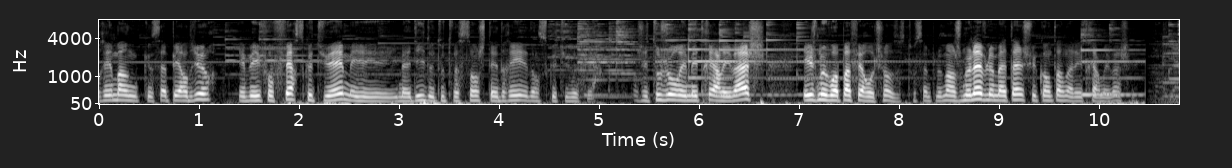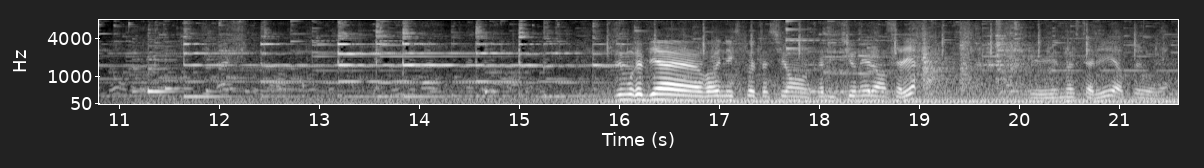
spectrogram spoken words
vraiment que ça perdure, eh bien, il faut faire ce que tu aimes et il m'a dit de toute façon je t'aiderai dans ce que tu veux faire. J'ai toujours aimé traire les vaches et je me vois pas faire autre chose, tout simplement. Je me lève le matin, je suis content d'aller traire mes vaches. J'aimerais bien avoir une exploitation traditionnelle en salaire et m'installer après voilà.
